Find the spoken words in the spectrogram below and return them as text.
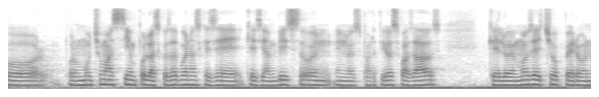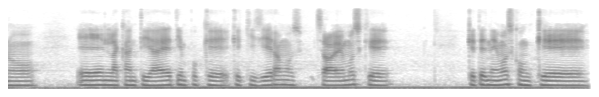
por, por, mucho más tiempo las cosas buenas que se, que se han visto en, en los partidos pasados, que lo hemos hecho, pero no en la cantidad de tiempo que, quisiéramos. Sabemos que que tenemos con que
